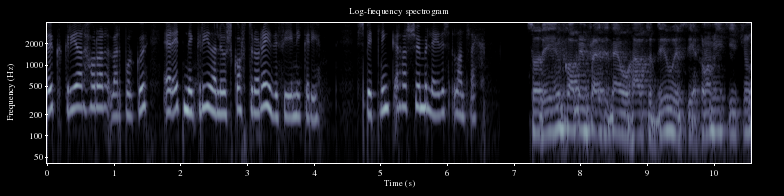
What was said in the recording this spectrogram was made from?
Auk gríðarhárar verðbólgu er einnig gríðarlegu skortur á reyðu fyrir nýgerju. Spilling er þar sömu leiðis landleg. So the incoming president will have to deal with the economic issue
